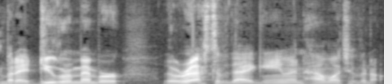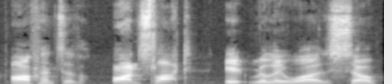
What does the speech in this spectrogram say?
but I do remember the rest of that game and how much of an offensive onslaught it really was. So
